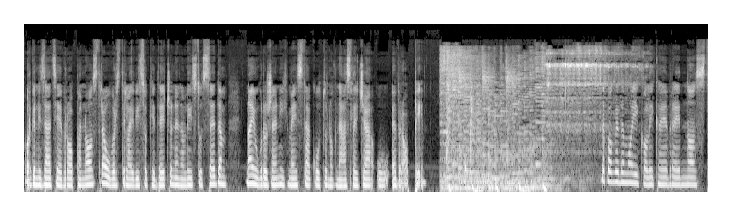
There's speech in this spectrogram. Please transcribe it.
Organizacija Evropa Nostra uvrstila je Visoke Dečane na listu 7 najugroženijih mesta kulturnog nasljeđa u Evropi. Da pogledamo i kolika je vrednost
